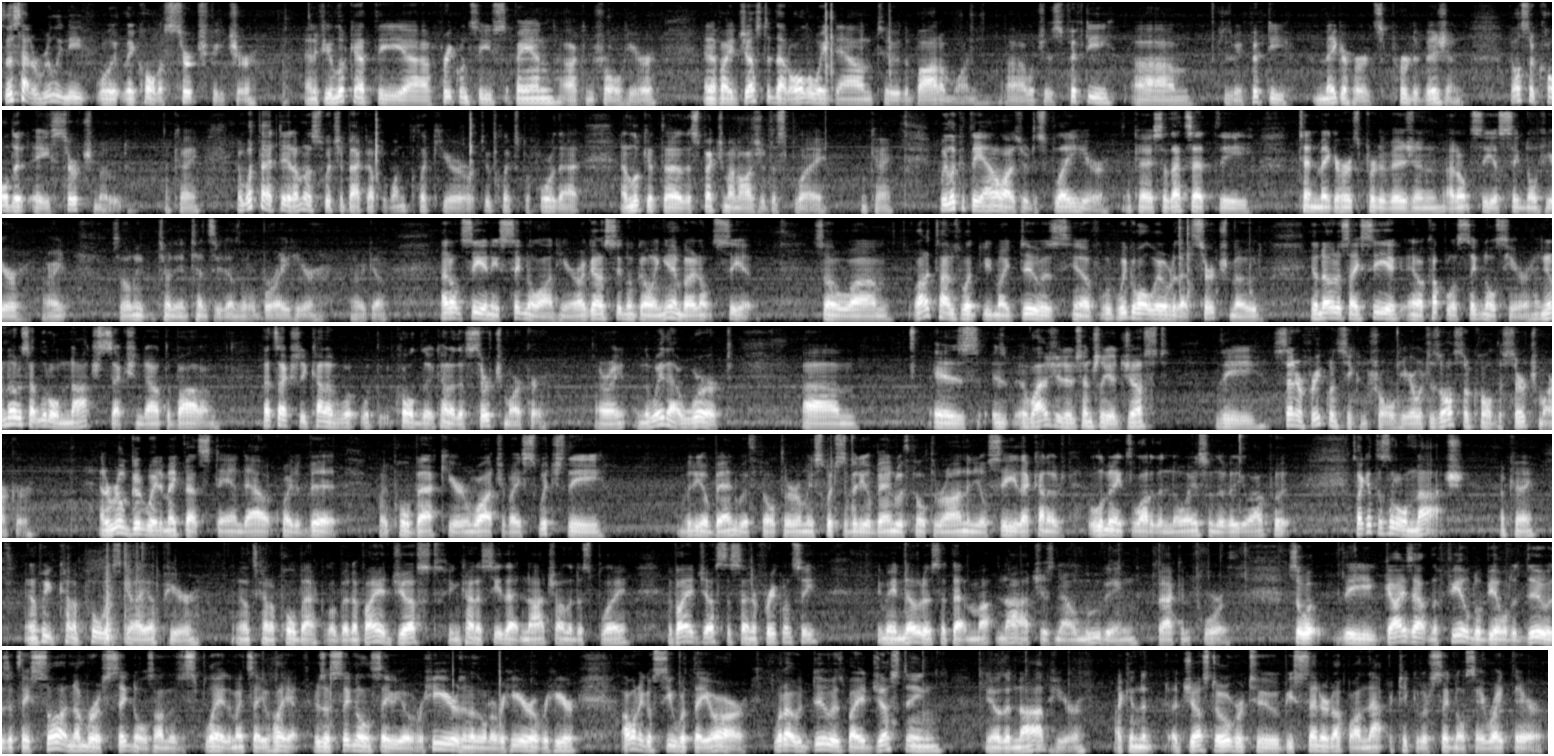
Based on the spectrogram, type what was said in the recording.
So this had a really neat, what they call a search feature. And if you look at the uh, frequency span uh, control here, and if I adjusted that all the way down to the bottom one, uh, which is 50, um, excuse me, 50 megahertz per division, they also called it a search mode. Okay, and what that did, I'm going to switch it back up to one click here or two clicks before that, and look at the the spectrum analyzer display. Okay, if we look at the analyzer display here. Okay, so that's at the 10 megahertz per division. I don't see a signal here. All right, so let me turn the intensity down a little bright here. There we go. I don't see any signal on here. I've got a signal going in, but I don't see it. So um, a lot of times what you might do is, you know, if we go all the way over to that search mode, you'll notice I see a, you know, a couple of signals here. And you'll notice that little notch section down at the bottom. That's actually kind of what, what called the kind of the search marker. All right, and the way that worked um, is, is it allows you to essentially adjust the center frequency control here, which is also called the search marker. And a real good way to make that stand out quite a bit, if I pull back here and watch, if I switch the video bandwidth filter, let me switch the video bandwidth filter on and you'll see that kind of eliminates a lot of the noise from the video output. So I get this little notch, okay, and if we kind of pull this guy up here, and let's kind of pull back a little bit. If I adjust, you can kind of see that notch on the display. If I adjust the center frequency, you may notice that that notch is now moving back and forth. So what the guys out in the field will be able to do is if they saw a number of signals on the display, they might say, well, yeah, there's a signal, say over here, there's another one over here, over here. I want to go see what they are. What I would do is by adjusting you know, the knob here, I can adjust over to be centered up on that particular signal, say right there.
